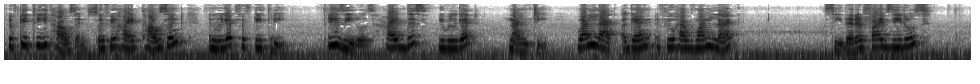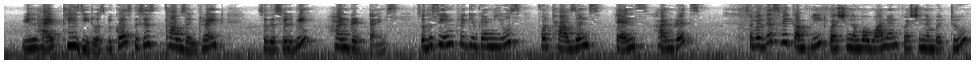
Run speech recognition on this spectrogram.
53,000. So if you hide 1000 then you will get 53. 3 zeros. Hide this you will get 90. 1 lakh again if you have 1 lakh see there are 5 zeros we'll hide 3 zeros because this is 1000 right so this will be 100 times so the same trick you can use for thousands tens hundreds. So with this we complete question number 1 and question number 2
